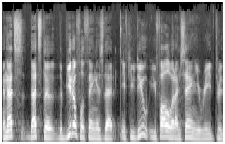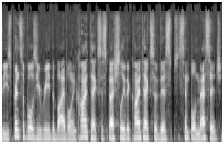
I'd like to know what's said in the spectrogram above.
And that's, that's the, the beautiful thing is that if you do, you follow what I'm saying, you read through these principles, you read the Bible in context, especially the context of this simple message,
